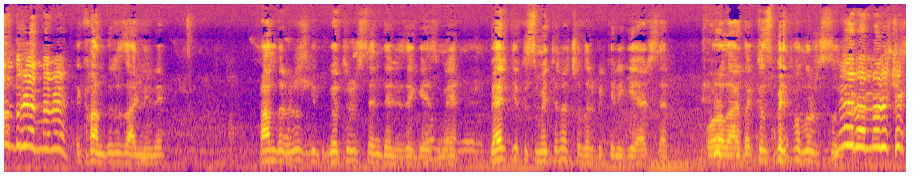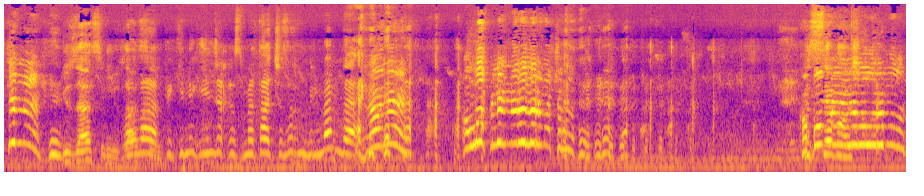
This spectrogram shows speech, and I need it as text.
kandırıyor annemi. E, kandırırız anneni. Kandırırız git- götürürüz seni denize gezmeye. Belki kısmetin açılır bikini giyersen. Oralarda kısmet bulursun. Niye ben böyle çirkin miyim? Güzelsin güzelsin. Valla bikini giyince kısmeti açılır mı bilmem de. Yani Allah bilir nerelerim açılır. Kapanmayan Semoş. yaralarım olur.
